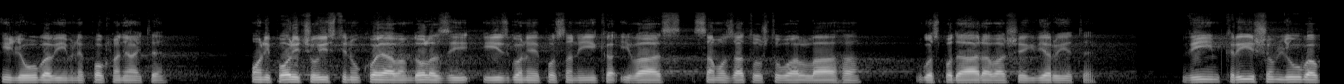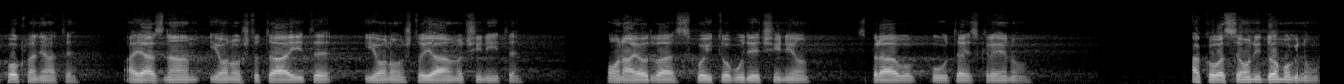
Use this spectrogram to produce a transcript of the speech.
i ljubav im ne poklanjajte. Oni poriču istinu koja vam dolazi i izgone poslanika i vas samo zato što u Allaha, gospodara vašeg, vjerujete. Vi im krišom ljubav poklanjate, a ja znam i ono što tajite i ono što javno činite. Onaj od vas koji to bude činio, s pravog puta je skrenuo. Ako vas se oni domognu,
